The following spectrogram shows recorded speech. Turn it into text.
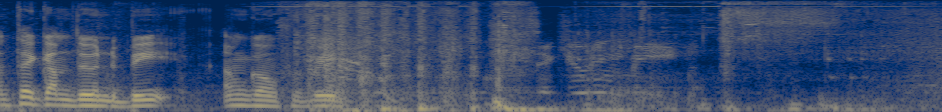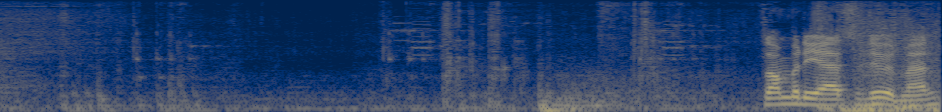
I think I'm doing the B. I'm going for B. Securing B. Somebody has to do it, man.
